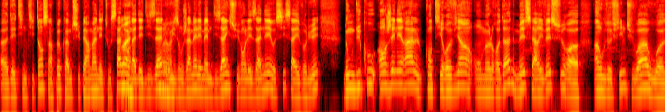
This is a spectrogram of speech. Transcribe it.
euh, des Teen Titans, c'est un peu comme Superman et tout ça. Ouais. T'en as des dizaines Ouais, où ouais. ils ont jamais les mêmes designs suivant les années aussi, ça a évolué. Donc du coup, en général, quand il revient, on me le redonne, mais c'est arrivé sur euh, un ou deux films, tu vois, où euh,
